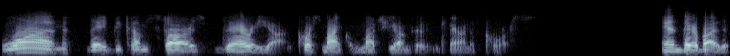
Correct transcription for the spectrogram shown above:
One, they'd become stars very young. Of course, Michael much younger than Karen, of course. And thereby the,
